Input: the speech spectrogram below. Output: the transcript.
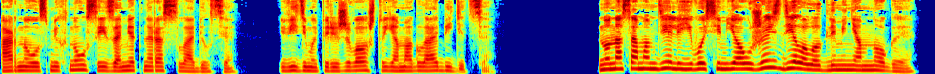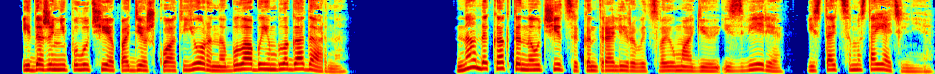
Арно усмехнулся и заметно расслабился. Видимо, переживал, что я могла обидеться. Но на самом деле его семья уже сделала для меня многое, и даже не получая поддержку от Йорана, была бы им благодарна. Надо как-то научиться контролировать свою магию и зверя и стать самостоятельнее.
